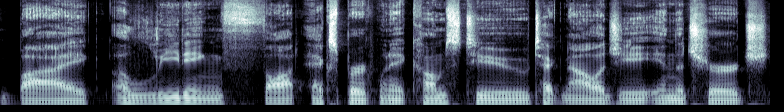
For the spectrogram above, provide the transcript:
by a leading thought expert when it comes to technology in the church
